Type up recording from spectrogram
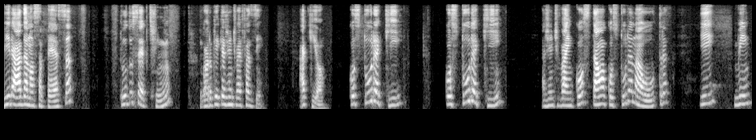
Virada a nossa peça, tudo certinho. Agora, o que que a gente vai fazer? Aqui, ó, costura aqui, costura aqui, a gente vai encostar uma costura na outra e vir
